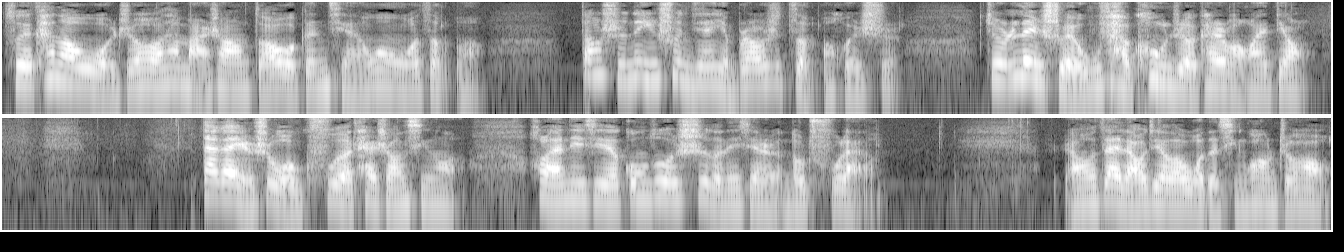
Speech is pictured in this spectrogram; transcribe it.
所以看到我之后，他马上走到我跟前问我怎么了。当时那一瞬间也不知道是怎么回事，就是泪水无法控制开始往外掉。大概也是我哭的太伤心了。后来那些工作室的那些人都出来了，然后在了解了我的情况之后，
